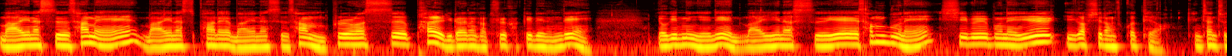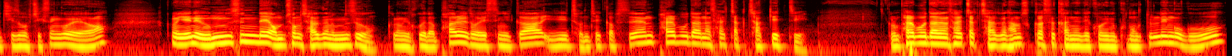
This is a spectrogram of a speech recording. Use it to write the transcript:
마이너스 3에 마이너스 8에 마이너스 3 플러스 8이라는 값을 갖게 되는데 여기 있는 얘는 마이너스의 3분의 11분의 1 이 값이랑 똑같아요. 괜찮죠? 지수법칙 쓴 거예요. 그럼 얘는 음수인데 엄청 작은 음수. 그럼 거기다 8을 더했으니까 이 전체 값은 8보다는 살짝 작겠지. 그럼 8보다는 살짝 작은 함수값을 갖는데 거기는 구멍 뚫린 거고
